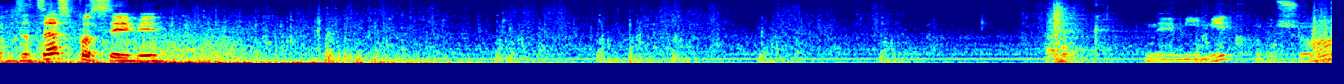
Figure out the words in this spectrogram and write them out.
От за це спасибі. Хорошо.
